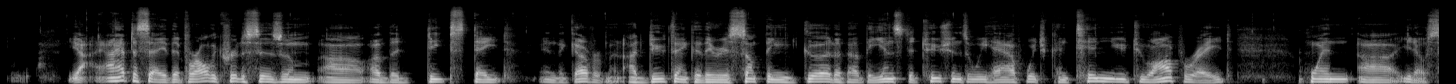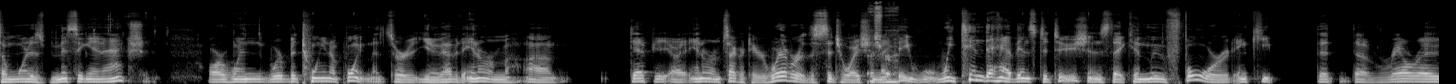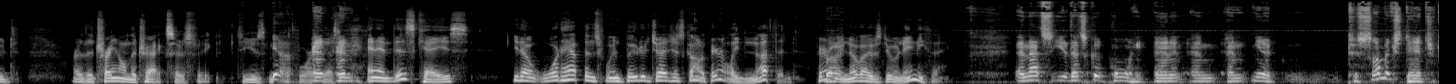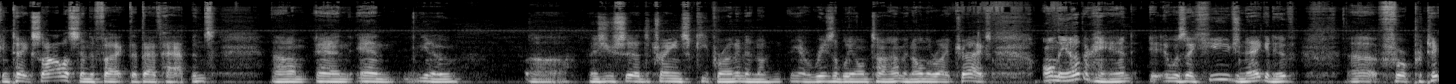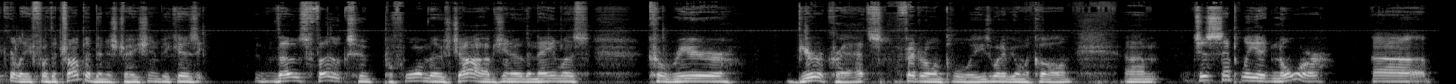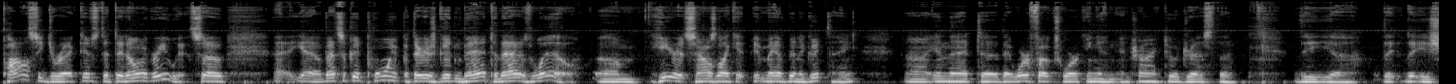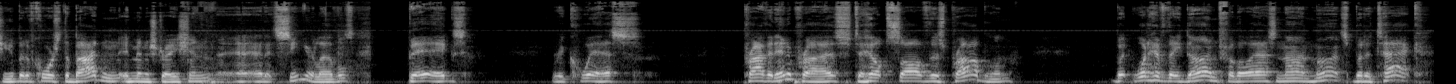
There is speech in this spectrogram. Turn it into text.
yeah, I have to say that for all the criticism uh, of the deep state in the government. I do think that there is something good about the institutions we have which continue to operate when uh, you know someone is missing in action, or when we're between appointments, or you know have an interim um, deputy, uh, interim secretary, whatever the situation That's may right. be. We tend to have institutions that can move forward and keep the the railroad or the train on the track, so to speak, to use the yeah, metaphor. And, and, and in this case, you know, what happens when Buttigieg is gone? Apparently nothing. Apparently right. nobody was doing anything. And that's that's a good point. And and and you know, to some extent, you can take solace in the fact that that happens. Um, and and you know, uh, as you said, the trains keep running and you know reasonably on time and on the right tracks. On the other hand, it was a huge negative uh, for particularly for the Trump administration because those folks who perform those jobs, you know, the nameless career bureaucrats, federal employees, whatever you want to call them, um, just simply ignore uh, policy directives that they don't agree with. So, uh, that's a good point, but there is good and bad to that as well. Um, here, it sounds like it, it, may have been a good thing uh, in that uh, there were folks working and, and, trying to address the the, uh, the the issue. But of course, the Biden administration, at, at its senior levels, begs, requests private enterprise to help solve this problem. But what have they done for the last nine months but attack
